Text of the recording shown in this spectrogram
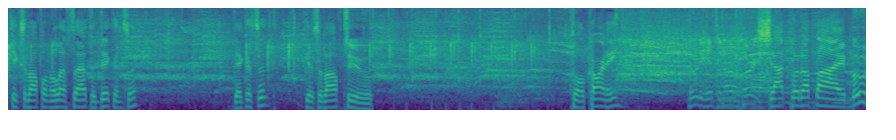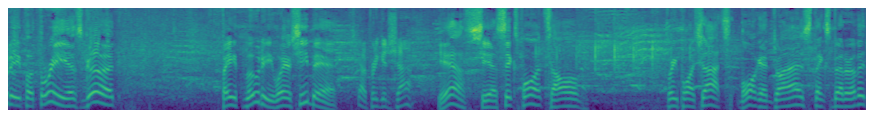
kicks it off on the left side to Dickerson. Dickerson gives it off to Cole Carney. Moody hits another three. Shot put up by Moody for three is good. Faith Moody, where's she been? She's got a pretty good shot. Yeah, she has six points, all three point shots. Morgan drives, thinks better of it,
